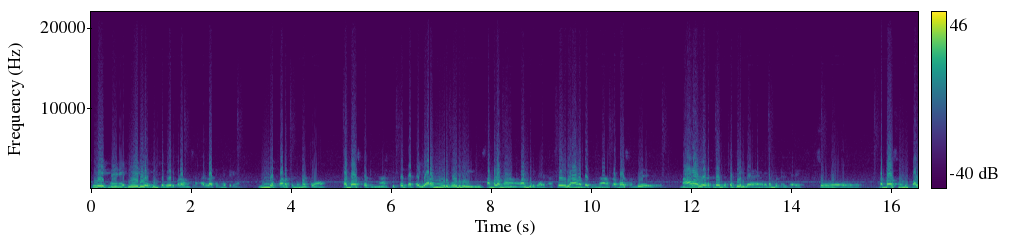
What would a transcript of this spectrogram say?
two eight nine eight AD அப்படின்னு சொல்லி ஒரு படம் வந்துச்சு. நம்ம எல்லாத்துக்குமே தெரியும். இந்த படத்துக்கு மட்டும் பிரபாஸ் பாத்தீங்கன்னா கிட்டத்தட்ட இரநூறு கோடி சம்பளமா வாங்கியிருக்காருங்க ஸோ இதனால பாத்தீங்கன்னா பிரபாஸ் வந்து நாலாவது இடத்துல இந்த பட்டியலில் இடம் பெற்றிருக்காரு. ஸோ பிரபாஸ் வந்து பல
